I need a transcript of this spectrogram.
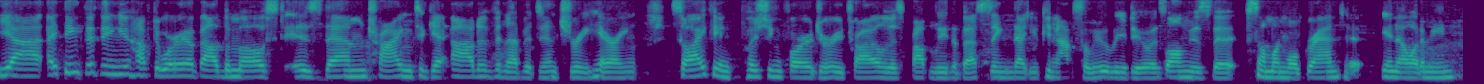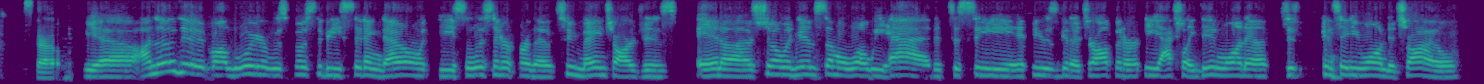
Yeah, I think the thing you have to worry about the most is them trying to get out of an evidentiary hearing. So I think pushing for a jury trial is probably the best thing that you can absolutely do as long as that someone will grant it. You know what I mean? So Yeah, I know that my lawyer was supposed to be sitting down with the solicitor for the two main charges and uh, showing him some of what we had to see if he was going to drop it or if he actually did want to just continue on to trial.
